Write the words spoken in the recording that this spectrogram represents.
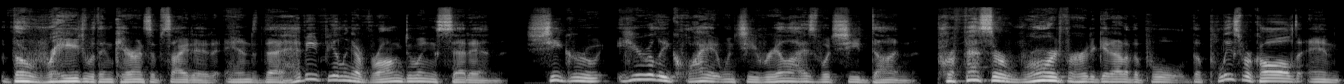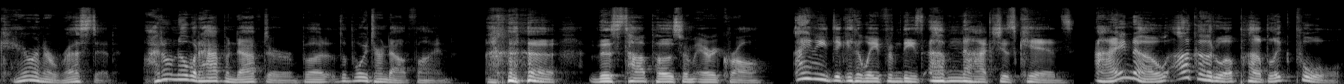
The rage within Karen subsided, and the heavy feeling of wrongdoing set in. She grew eerily quiet when she realized what she'd done. Professor roared for her to get out of the pool. The police were called and Karen arrested. I don't know what happened after, but the boy turned out fine. this top post from Eric Crawl. I need to get away from these obnoxious kids. I know, I'll go to a public pool,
